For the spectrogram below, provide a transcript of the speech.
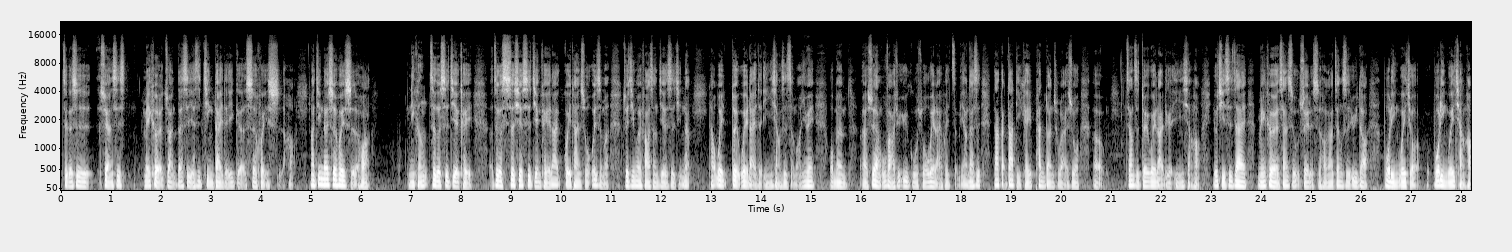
这个是虽然是。梅克尔传，但是也是近代的一个社会史哈。那近代社会史的话，你可能这个世界可以，这个这些事件可以来窥探说，为什么最近会发生这些事情？那它未对未来的影响是什么？因为我们呃虽然无法去预估说未来会怎么样，但是大概大体可以判断出来说，呃这样子对未来的一个影响哈。尤其是在梅克尔三十五岁的时候，他正是遇到柏林围九柏林围墙哈，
